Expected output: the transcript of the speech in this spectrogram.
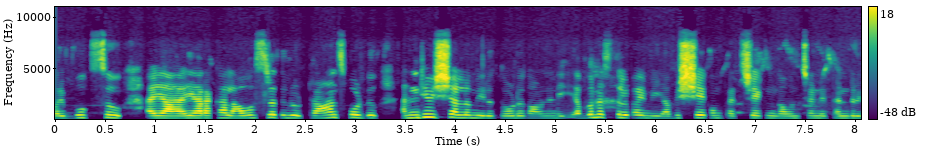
మరి బుక్స్ ఆయా ఆయా రకాల అవసరతలు ట్రాన్స్పోర్ట్ అన్ని విషయాల్లో మీరు తోడుగా ఉండండి. యవ్వనస్తులపై మీ అభిషేకం ప్రత్యేకంగా ఉంచండి తండ్రి.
